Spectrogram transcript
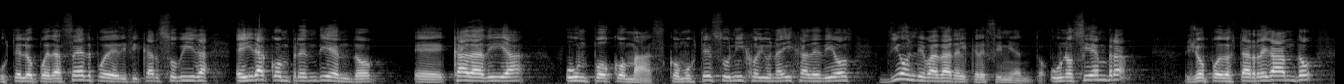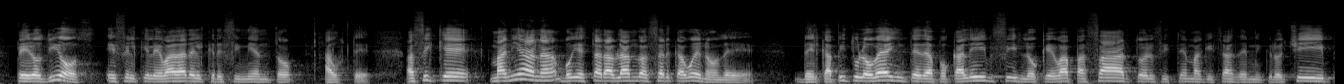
Usted lo puede hacer, puede edificar su vida e irá comprendiendo eh, cada día un poco más. Como usted es un hijo y una hija de Dios, Dios le va a dar el crecimiento. Uno siembra, yo puedo estar regando, pero Dios es el que le va a dar el crecimiento a usted. Así que mañana voy a estar hablando acerca, bueno, de, del capítulo 20 de Apocalipsis, lo que va a pasar, todo el sistema quizás de microchip,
